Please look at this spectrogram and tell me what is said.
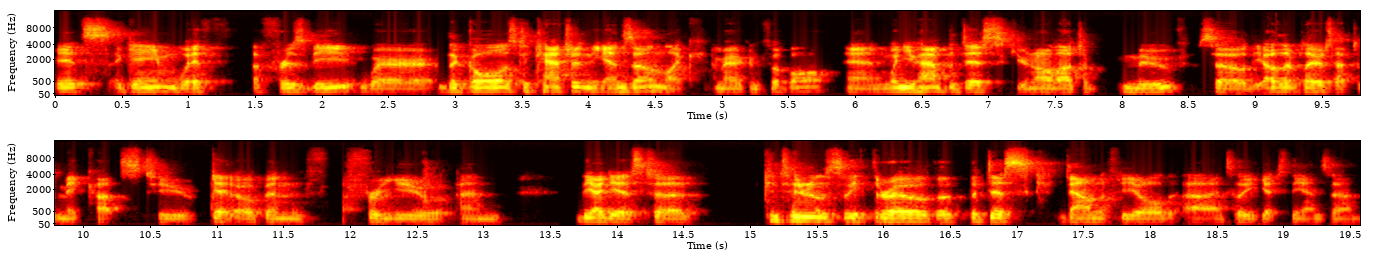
it's a game with a frisbee where the goal is to catch it in the end zone like American football. And when you have the disc, you're not allowed to move. So the other players have to make cuts to get open for you. And the idea is to continuously throw the, the disc down the field uh, until you get to the end zone.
